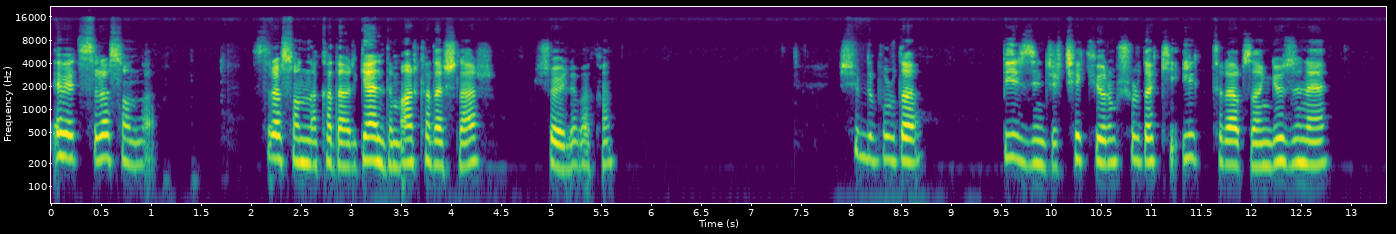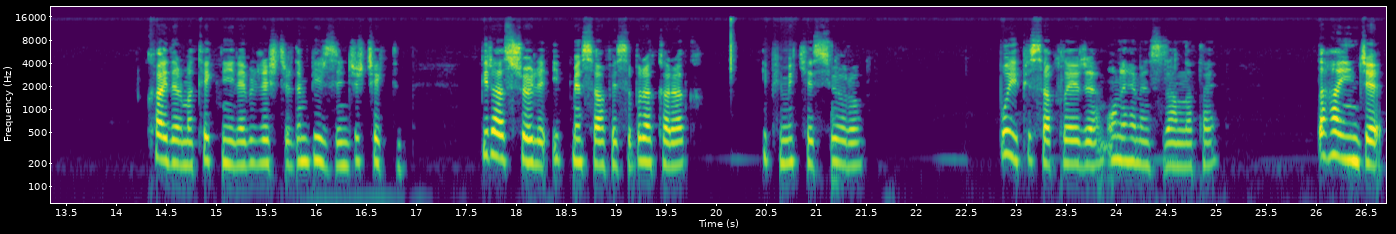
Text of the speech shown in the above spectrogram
Evet sıra sonuna sıra sonuna kadar geldim arkadaşlar. Şöyle bakın. Şimdi burada bir zincir çekiyorum. Şuradaki ilk trabzan gözüne kaydırma tekniğiyle birleştirdim. Bir zincir çektim. Biraz şöyle ip mesafesi bırakarak ipimi kesiyorum. Bu ipi saklayacağım. Onu hemen size anlatayım. Daha ince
